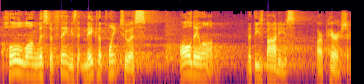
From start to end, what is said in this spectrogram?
a whole long list of things that make the point to us all day long that these bodies are perishing.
